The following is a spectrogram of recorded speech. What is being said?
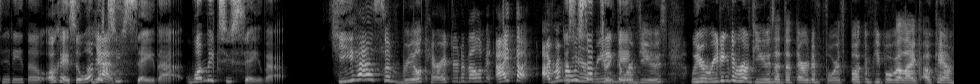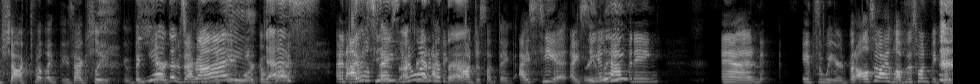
Did he though? Okay, so what Yes. makes you say that? What makes you say that? He has some real character development. I thought I remember Does we were reading the reviews. We were reading the reviews at the third and fourth book, and people were like, "Okay, I'm shocked, but like these actually the yeah, characters actually right. became more complex." Yes. And I will Yes, say, yes, you I know what? I think that. we're onto something. I see it. I see it happening, and it's weird. But also, I love this one because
